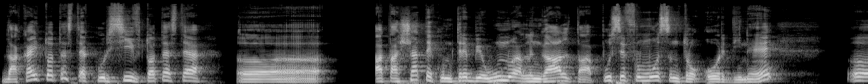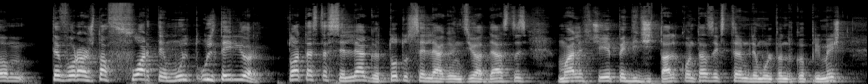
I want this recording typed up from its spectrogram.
Dacă ai toate astea cursiv, toate astea uh, atașate cum trebuie una lângă alta, puse frumos într-o ordine, uh, te vor ajuta foarte mult ulterior. Toate astea se leagă, totul se leagă în ziua de astăzi, mai ales ce e pe digital, contează extrem de mult pentru că primești uh,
